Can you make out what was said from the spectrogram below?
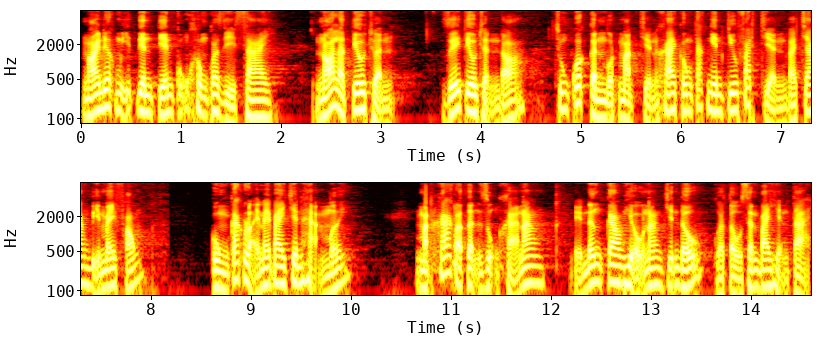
Nói nước Mỹ tiên tiến cũng không có gì sai. Nó là tiêu chuẩn. Dưới tiêu chuẩn đó, Trung Quốc cần một mặt triển khai công tác nghiên cứu phát triển và trang bị máy phóng, cùng các loại máy bay trên hạm mới. Mặt khác là tận dụng khả năng để nâng cao hiệu năng chiến đấu của tàu sân bay hiện tại.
